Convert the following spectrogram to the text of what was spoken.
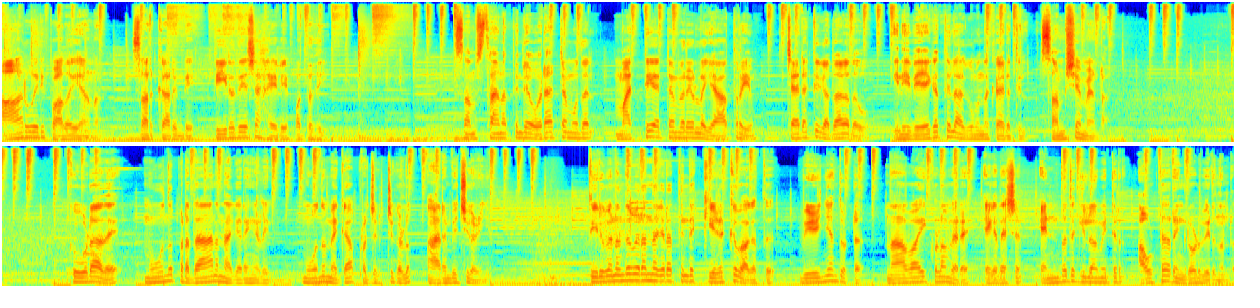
ആറുവരി പാതയാണ് സർക്കാരിന്റെ തീരദേശ ഹൈവേ പദ്ധതി. സംസ്ഥാനത്തിന്റെ ഒരറ്റം മുതൽ മറ്റേ അറ്റം വരെയുള്ള യാത്രയും ചരക്ക് ഗതാഗതവും ഇനി വേഗത്തിലാകുമെന്ന കാര്യത്തിൽ സംശയം വേണ്ട. കൂടാതെ മൂന്ന് പ്രധാന നഗരങ്ങളിൽ മൂന്ന് മെഗാ പ്രൊജക്റ്റുകളും ആരംഭിച്ചു കഴിഞ്ഞു. തിരുവനന്തപുരം നഗരത്തിന്റെ കിഴക്ക് ഭാഗത്ത് വിഴിഞ്ഞം തൊട്ട് നാവായിക്കുളം വരെ ഏകദേശം എൺപത് കിലോമീറ്റർ ഔട്ടർ റിംഗ് റോഡ് വരുന്നുണ്ട്.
